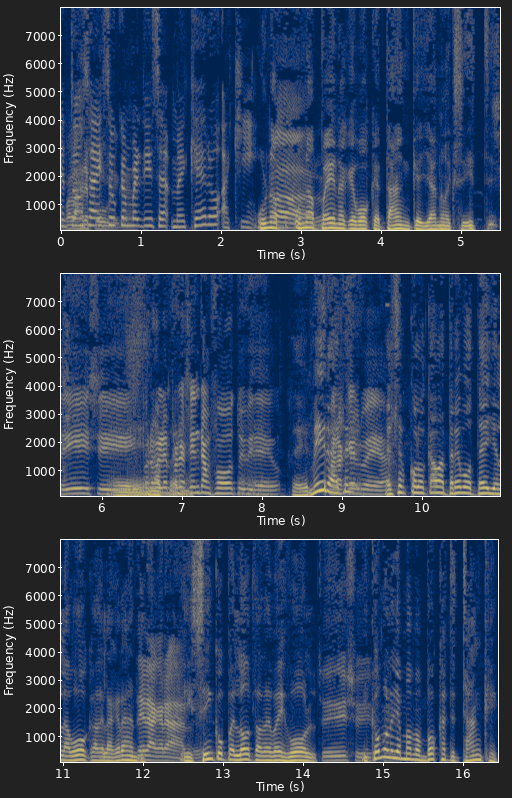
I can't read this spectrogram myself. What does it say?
Y para la entonces ahí República. Zuckerberg dice, me quedo aquí. Una, Claro. una pena que Boquetán, que ya no existe. Sí, sí, Eh, pero le pena. presentan fotos y videos. Eh, mira, para este- que él vea. él se colocaba tres botellas en la boca de la grande. De la grande. Y cinco pelotas de béisbol. Sí, sí. ¿Y cómo le llamaban? Boca de tanque.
